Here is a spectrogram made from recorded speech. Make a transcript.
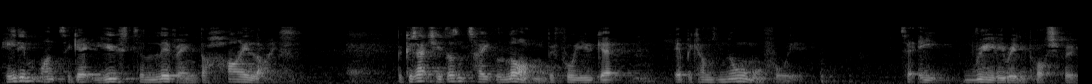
He didn't want to get used to living the high life. Because actually, it doesn't take long before you get, it becomes normal for you to eat really, really posh food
